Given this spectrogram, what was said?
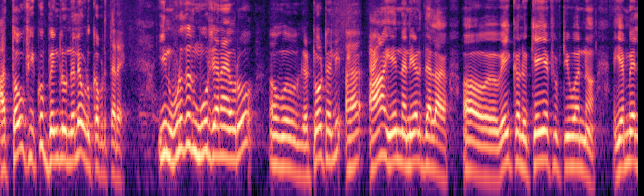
ಆ ತೌಫಿಕು ಬೆಂಗಳೂರಿನಲ್ಲೇ ಉಳ್ಕೊಬಿಡ್ತಾರೆ. ಇನ್ನು ಉಳಿದದ್ದು ಮೂರು ಜನ ಇವರು ಟೋಟಲಿ ಆ ಏನು ನಾನು ಹೇಳ್ದಲ್ಲ vehicle K A fifty one M L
